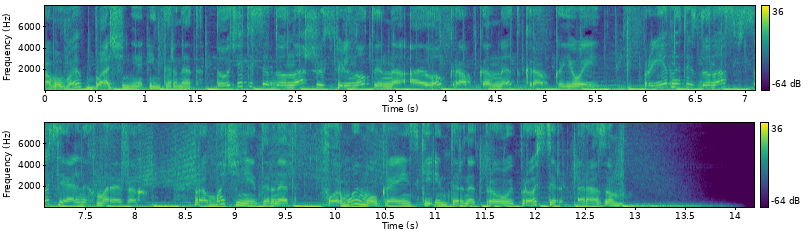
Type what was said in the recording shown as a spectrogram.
Правове бачення інтернет. Долучайтеся до нашої спільноти на ilo.net.ua. Приєднуйтесь до нас в соціальних мережах. Прабачення інтернет. Формуємо український інтернет-правовий простір разом.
